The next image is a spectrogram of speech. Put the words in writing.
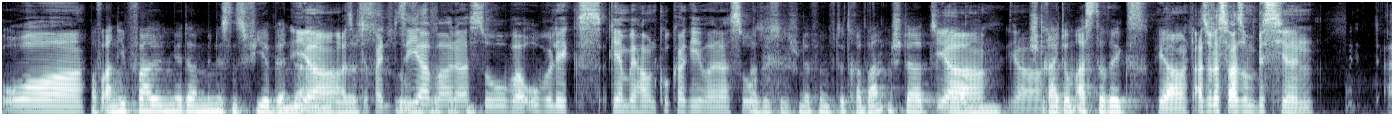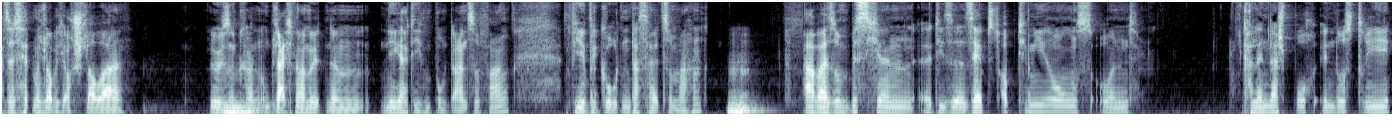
ja. oh, Auf Anhieb fallen mir da mindestens vier Bände ja, ein. wo also das bei so SEA war das so, bei Obelix, GmbH und KKG war das so. Also ist es schon der fünfte Trabantenstadt. Ja, ähm, ja. Streit um Asterix. Ja, also das war so ein bisschen, also das hätte man, glaube ich, auch schlauer lösen Mhm. können, um gleich mal mit einem negativen Punkt anzufangen. Wir Vigoten das halt zu machen. Mhm. Aber so ein bisschen äh, diese Selbstoptimierungs- und Kalenderspruchindustrie,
